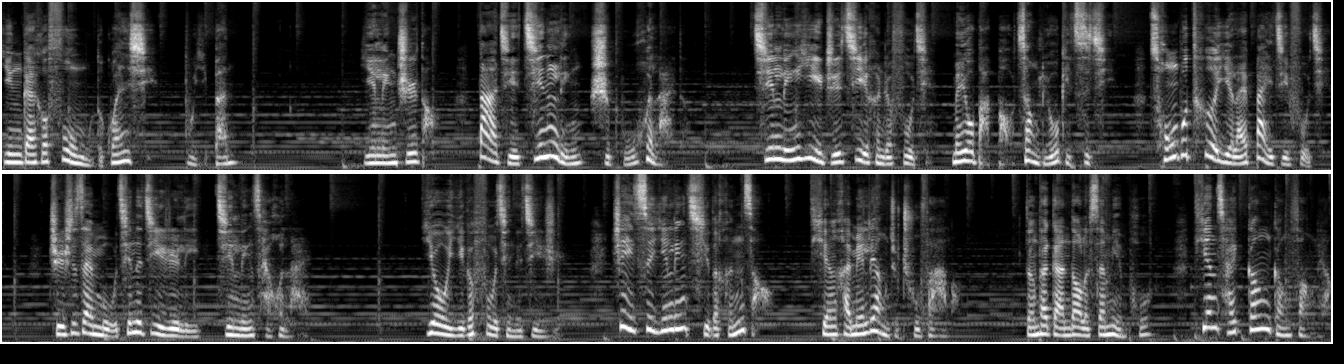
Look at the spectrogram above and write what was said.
应该和父母的关系不一般。银铃知道。大姐金玲是不会来的。金玲一直记恨着父亲没有把宝藏留给自己，从不特意来拜祭父亲，只是在母亲的忌日里，金玲才会来。又一个父亲的忌日，这次银铃起得很早，天还没亮就出发了。等他赶到了三面坡，天才刚刚放亮。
